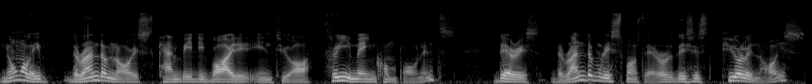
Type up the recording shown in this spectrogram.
normally the random noise can be divided into uh, three main components. There is the random response error, this is purely noise,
